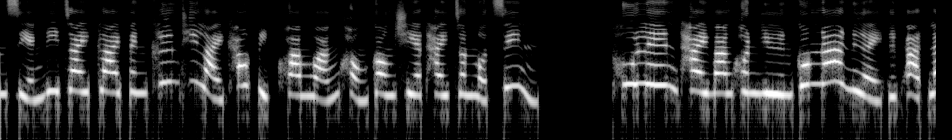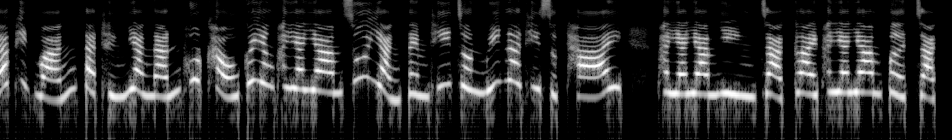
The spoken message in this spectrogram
นเสียงดีใจกลายเป็นคลื่นที่ไหลเข้าปิดความหวังของกองเชียร์ไทยจนหมดสิ้น ผู้เล่นไทยบางคนยืนก้มหน้าเหนื่อยอึดอัดและผิดหวัง แต่ถึงอย่างนั้นพวกเขาก็ยังพยายามสู้อย่างเต็มที่จนวินาทีสุดท้าย พยายามยิงจากไกลพยายามเปิดจาก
